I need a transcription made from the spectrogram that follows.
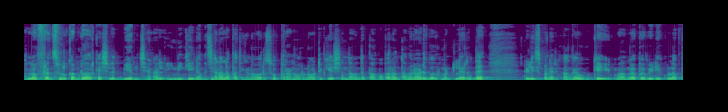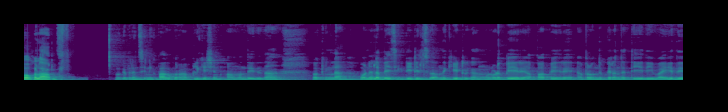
Hello friends welcome to our casual PM channel இன்றைக்கி நம்ம சேனலில் பார்த்தீங்கன்னா ஒரு சூப்பரான ஒரு நோட்டிஃபிகேஷன் தான் வந்து பார்க்க போகிறோம் தமிழ்நாடு கவர்மெண்ட்லேருந்து ரிலீஸ் பண்ணியிருக்காங்க ஓகே வாங்க இப்போ வீடியோக்குள்ளே போகலாம். ஓகே ஃப்ரெண்ட்ஸ் இன்றைக்கி பார்க்க போகிற அப்ளிகேஷன் ஃபார்ம் வந்து இதுதான். ஓகேங்களா ஒன்றும் இல்லை பேசிக் டீட்டெயில்ஸ் தான் வந்து கேட்டிருக்காங்க. உங்களோட பேர் அப்பா பேர் அப்புறம் வந்து பிறந்த தேதி வயது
